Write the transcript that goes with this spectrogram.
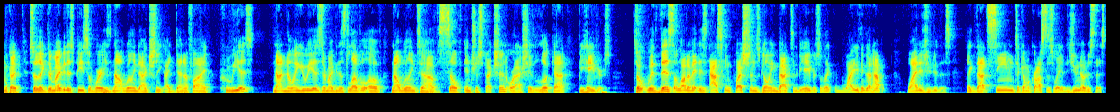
Okay. So, like, there might be this piece of where he's not willing to actually identify who he is, not knowing who he is. There might be this level of not willing to have self introspection or actually look at behaviors. So with this, a lot of it is asking questions going back to the behavior. So like, why do you think that happened? Why did you do this? Like that seemed to come across this way. Did you notice this?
